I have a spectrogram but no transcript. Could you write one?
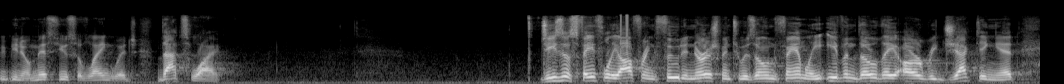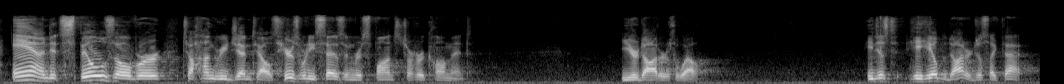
you know, misuse of language? That's why. Jesus faithfully offering food and nourishment to his own family, even though they are rejecting it, and it spills over to hungry Gentiles. Here's what he says in response to her comment Your daughter's well. He just, he healed the daughter just like that.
